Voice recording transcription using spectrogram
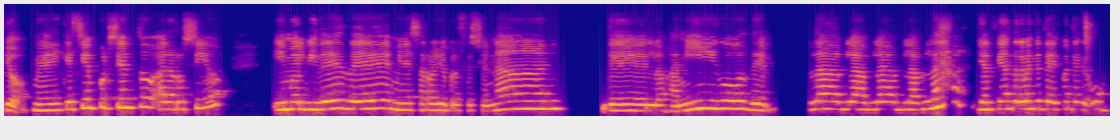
yo me dediqué 100% a la Rocío y me olvidé de mi desarrollo profesional, de los amigos, de bla, bla, bla, bla, bla, y al final de repente te das cuenta que, uh,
